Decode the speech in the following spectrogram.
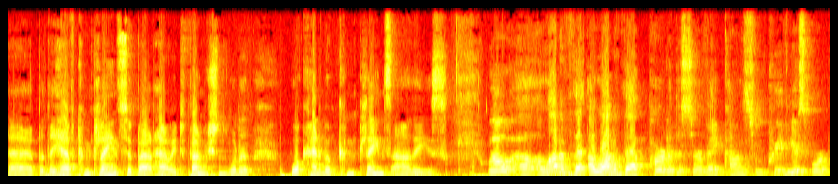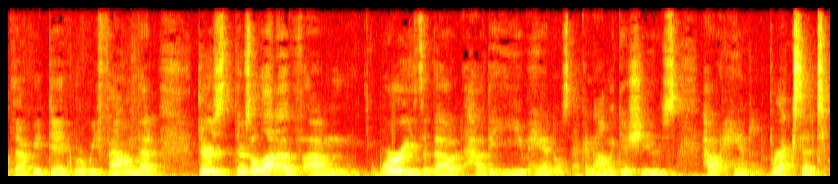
uh, but they have complaints about how it functions. What are, what kind of complaints are these? Well, a, a lot of that a lot of that part of the survey comes from previous work that we did, where we found that there's there's a lot of um, worries about how the EU handles economic issues, how it handled Brexit,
